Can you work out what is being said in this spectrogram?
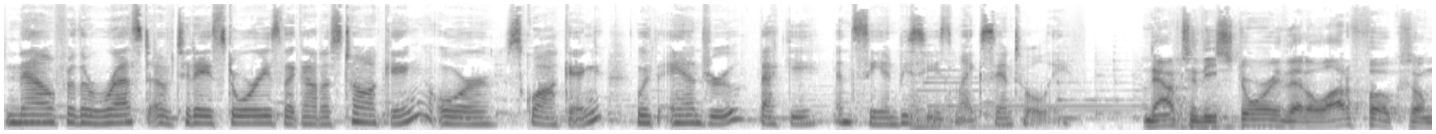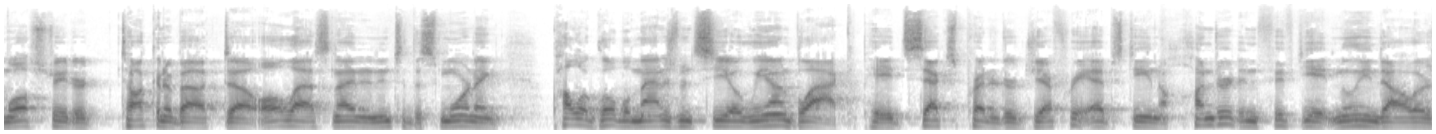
Now for the rest of today's stories that got us talking, or squawking, with Andrew, Becky, and CNBC's Mike Santoli. Now to the story that a lot of folks on Wall Street are talking about uh, all last night and into this morning. Apollo Global Management CEO Leon Black paid sex predator Jeffrey Epstein $158 million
